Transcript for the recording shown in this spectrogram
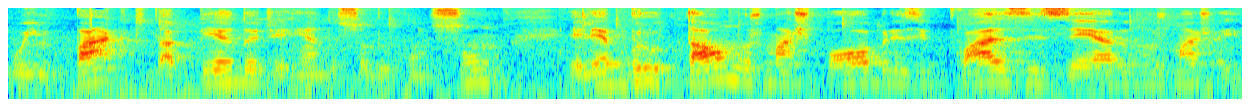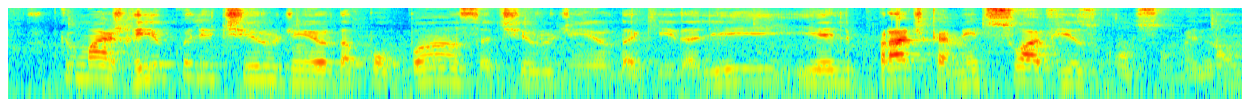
o impacto da perda de renda sobre o consumo, ele é brutal nos mais pobres e quase zero nos mais ricos. Porque o mais rico, ele tira o dinheiro da poupança, tira o dinheiro daqui e dali e ele praticamente suaviza o consumo. Ele não,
